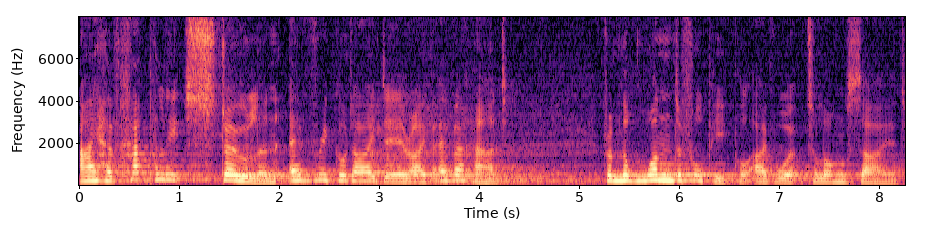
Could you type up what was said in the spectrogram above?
I have happily stolen every good idea I've ever had from the wonderful people I've worked alongside.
